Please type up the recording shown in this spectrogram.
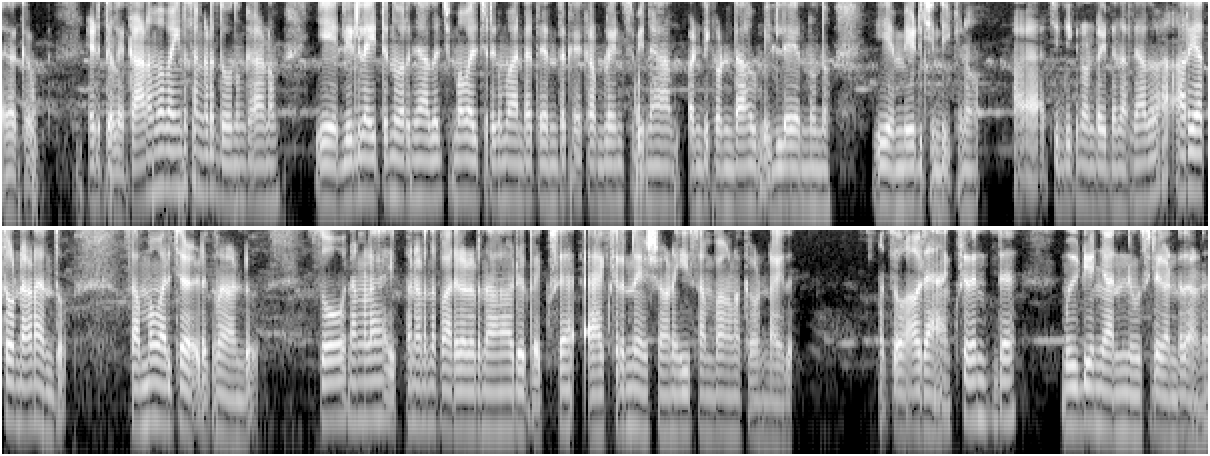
ഇതൊക്കെ എടുത്തു കളയും. കാണുമ്പോൾ ഭയങ്കര സങ്കടം തോന്നും. കാരണം ഈ എൽ ഇ ഡി ലൈറ്റ് എന്ന് പറഞ്ഞാൽ അത് ചുമ്മാ വലിച്ചെടുക്കുമ്പോൾ അതിന്റെ അകത്ത് എന്തൊക്കെ കംപ്ലയിന്റ്സ് പിന്നെ ആ വണ്ടിക്ക് ഉണ്ടാവും ഇല്ല എന്നൊന്നും ഈ എം ബി ഡി ചിന്തിക്കണോ ചിന്തിക്കണുണ്ടോ ഇല്ലെന്ന് പറഞ്ഞാൽ അത് അറിയാത്തതുകൊണ്ടാണ് എന്തോ സംഭവം എടുക്കുന്ന കണ്ടു. സോ ഞങ്ങളെ ഇപ്പം നടന്ന പാലക്കാട് നടന്ന ആ ഒരു ബെക്സ് ആക്സിഡന്റിന് ശേഷമാണ് ഈ സംഭവങ്ങളൊക്കെ ഉണ്ടായത്. സോ ആ ഒരു ആക്സിഡന്റിന്റെ വീഡിയോ ഞാൻ ന്യൂസിൽ കണ്ടതാണ്.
